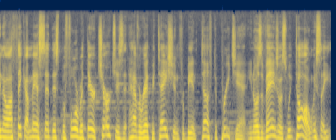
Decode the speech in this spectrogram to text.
you know, I think I may have said this before, but there are churches that have a reputation for being tough to preach at. You know, as evangelists, we talk. We say,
